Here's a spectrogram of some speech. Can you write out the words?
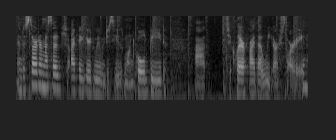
And to start our message, I figured we would just use one gold bead uh, to clarify that we are starting.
